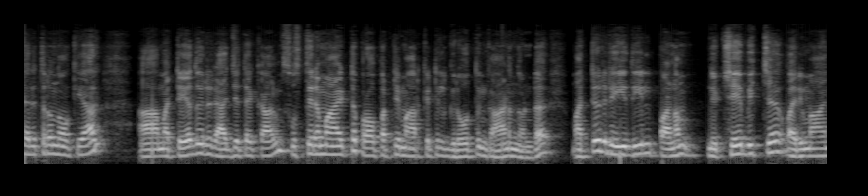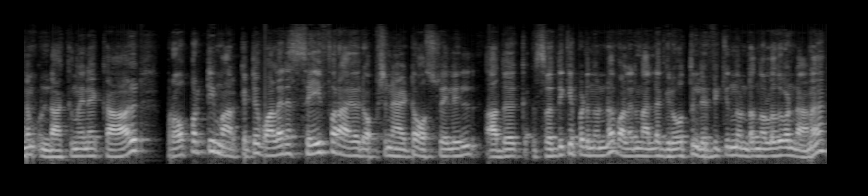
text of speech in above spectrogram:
ചരിത്രം നോക്കിയാൽ മറ്റേതൊരു രാജ്യത്തെക്കാളും സുസ്ഥിരമായിട്ട് പ്രോപ്പർട്ടി മാർക്കറ്റിൽ ഗ്രോത്തും കാണുന്നുണ്ട്. മറ്റൊരു രീതിയിൽ പണം നിക്ഷേപിച്ച് വരുമാനം ഉണ്ടാക്കുന്നതിനേക്കാൾ പ്രോപ്പർട്ടി മാർക്കറ്റ് വളരെ സേഫർ ആയ ഒരു ഓപ്ഷനായിട്ട് ഓസ്ട്രേലിയയിൽ അത് ശ്രദ്ധിക്കപ്പെടുന്നുണ്ട്. വളരെ നല്ല ഗ്രോത്ത് ലഭിക്കുന്നുണ്ടെന്നുള്ളത് കൊണ്ടാണ്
